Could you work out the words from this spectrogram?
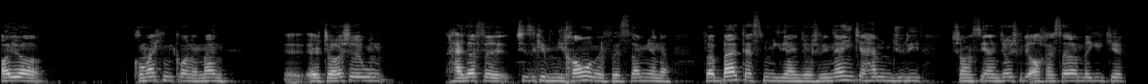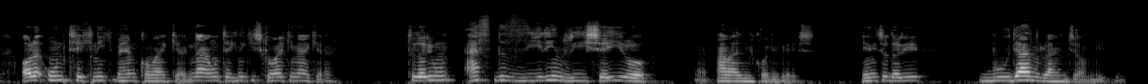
آیا کمک می‌کنه من ارتعاش اون هدف چیزی که می‌خوام رو بفرستم یا نه. و بعد تصمیم می‌گیری انجام شدی. نه اینکه همینجوری شانسی انجامش بدی آخر سرم بگی که آره اون تکنیک بهم کمک کرد. نه اون تکنیک هیچ کمکی نکرد. تو داری اون اصل زیرین ریشه ای رو عمل می‌کنی بهش. یعنی تو داری بودن رو انجام میدی.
